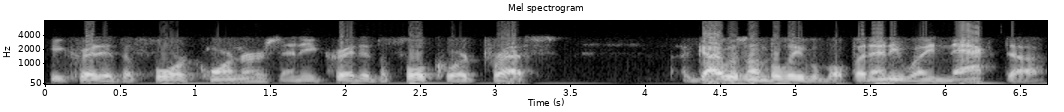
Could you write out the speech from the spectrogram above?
He created the four corners, and he created the full court press. A guy was unbelievable. But anyway, NACDA,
